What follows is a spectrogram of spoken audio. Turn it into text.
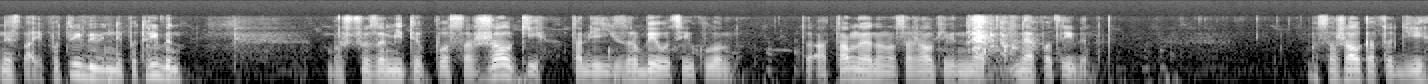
Не знаю, потрібен він, не потрібен. Бо що замітив по сажалки, там я їх зробив оцей уклон. А там, мабуть, на сажалки він не, не потрібен. Бо сажалка тоді,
